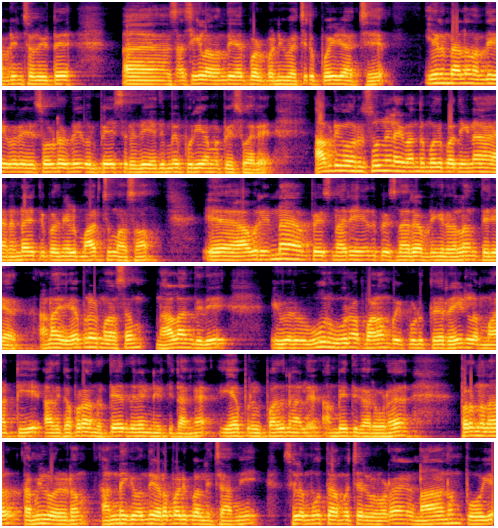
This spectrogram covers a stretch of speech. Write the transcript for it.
அப்படின்னு சொல்லிட்டு சசிகலா வந்து ஏற்பாடு பண்ணி வச்சுட்டு போயிடாச்சு இருந்தாலும் வந்து இவர் சொல்கிறது இவர் பேசுகிறது எதுவுமே புரியாமல் பேசுவார். அப்படி ஒரு சூழ்நிலை வந்தபோது பார்த்தீங்கன்னா ரெண்டாயிரத்தி பதினேழு மார்ச் மாதம் அவர் என்ன பேசினார் ஏது பேசினார் அப்படிங்கிறதெல்லாம் தெரியாது. ஆனால் ஏப்ரல் மாதம் நாலாம் தேதி இவர் ஊர் ஊராக பணம் போய் கொடுத்து ரெயிலில் மாட்டி அதுக்கப்புறம் அந்த தேர்தலை நிறுத்திட்டாங்க. ஏப்ரல் பதினாலு அம்பேத்கரோட பிறந்தநாள் தமிழ் வருடம். அன்னைக்கு வந்து எடப்பாடி பழனிசாமி சில மூத்த அமைச்சர்களோட நானும் போய்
